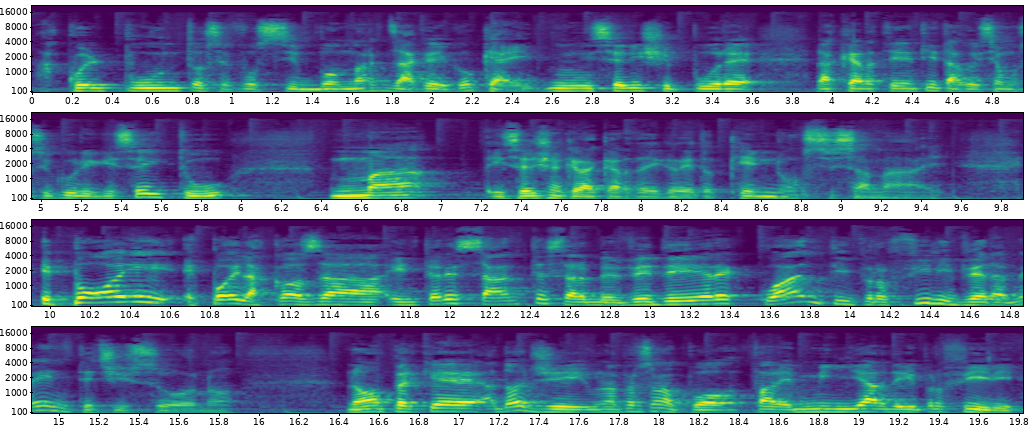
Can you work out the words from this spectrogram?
a quel punto, se fossi il buon Zuckerberg, dico ok, inserisci pure la carta d'identità, così siamo sicuri che sei tu, ma inserisci anche la carta di credito, che non si sa mai. E poi, e poi la cosa interessante sarebbe vedere quanti profili veramente ci sono. No? Perché ad oggi una persona può fare miliardi di profili,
